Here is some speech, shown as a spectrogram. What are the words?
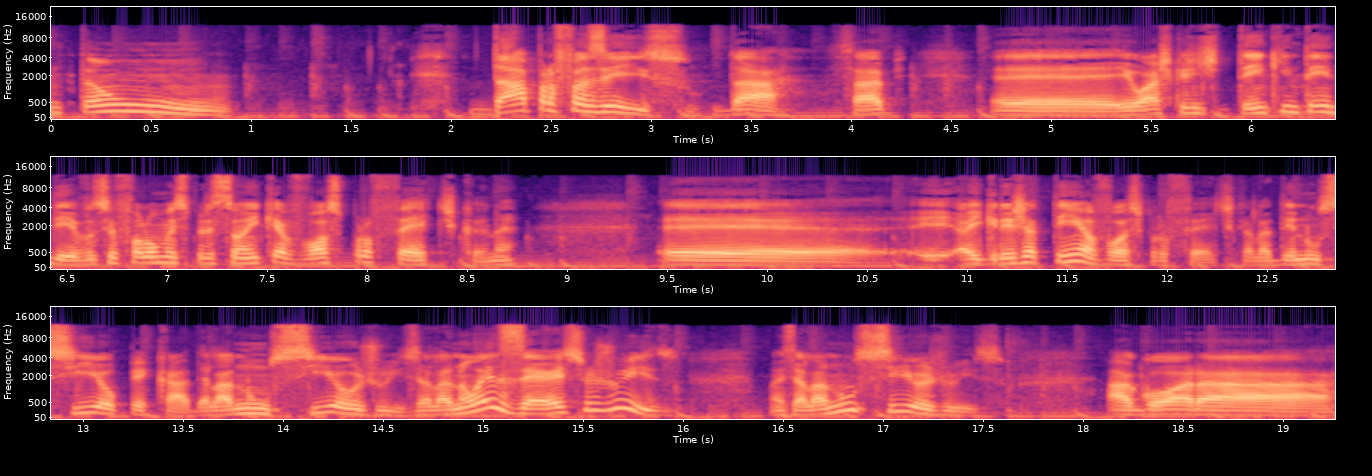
Então, dá para fazer isso, dá, sabe? É, eu acho que a gente tem que entender. Você falou uma expressão aí que é voz profética, né? É, a igreja tem a voz profética, ela denuncia o pecado, ela anuncia o juízo, ela não exerce o juízo, mas ela anuncia o juízo. Agora,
